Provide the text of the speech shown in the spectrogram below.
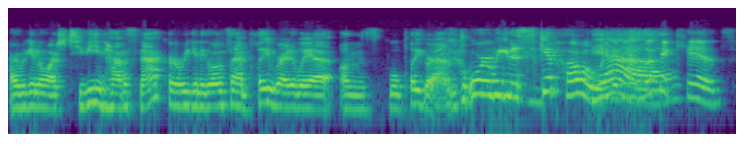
are we going to watch TV and have a snack or are we going to go outside and play right away at, on the school playground? Or are we going to skip home? Yeah. Look at kids,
